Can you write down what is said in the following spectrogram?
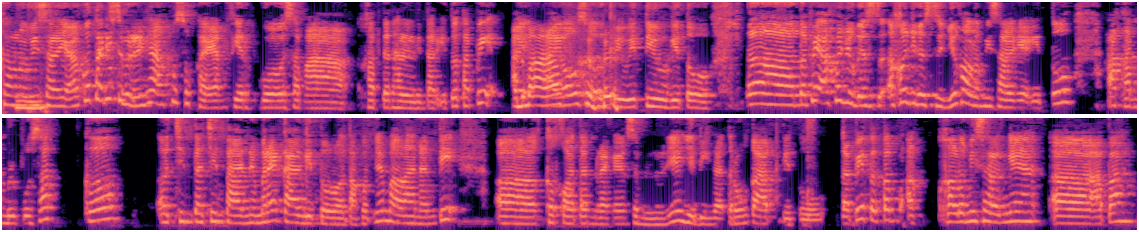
kalau Hmm. misalnya aku tadi sebenarnya aku suka yang Virgo sama Kapten Halilintar itu, tapi I, maaf. I also agree with you gitu. Nah, tapi aku juga aku juga setuju kalau misalnya itu akan berpusat ke eh, cinta-cintaannya mereka gitu loh. Takutnya malah nanti eh, kekuatan mereka yang sebenarnya jadi nggak terungkap gitu. Tapi tetap kalau misalnya eh, apa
